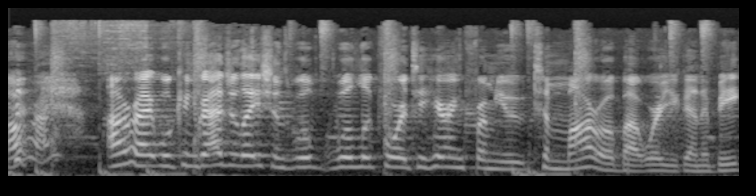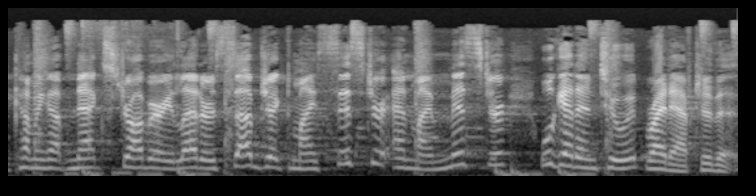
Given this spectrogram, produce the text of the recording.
All right. All right. Well, congratulations. We'll we'll look forward to hearing from you tomorrow about where you're going to be. Coming up next, Strawberry Letters. Subject: My sister and my Mister. We'll get into it right after this.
